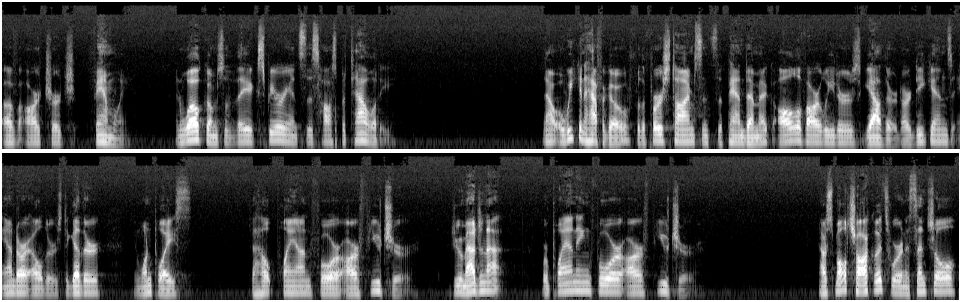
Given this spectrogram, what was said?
of our church family and welcome so that they experience this hospitality. Now, a week and a half ago, for the first time since the pandemic, all of our leaders gathered, our deacons and our elders, together in one place to help plan for our future. Could you imagine that? We're planning for our future. Now, small chocolates were an essential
